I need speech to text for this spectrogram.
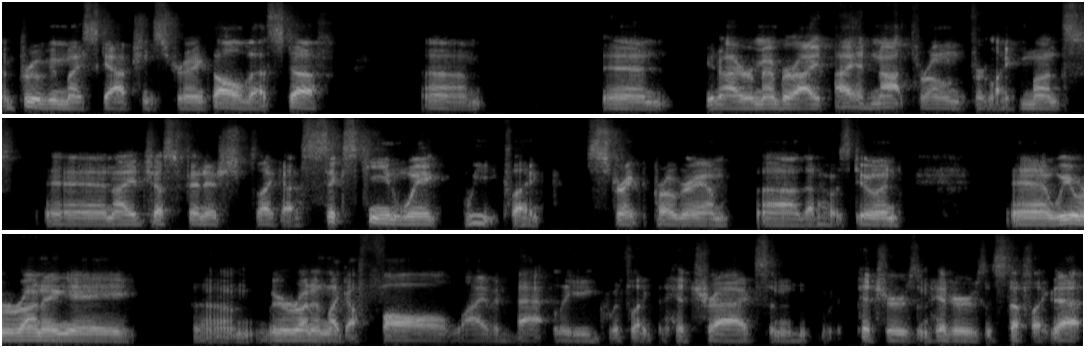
improving my scaption strength, all of that stuff. Um, and you know, I remember I I had not thrown for like months, and I just finished like a 16 week week like strength program uh, that I was doing, and we were running a um, we were running like a fall live at bat league with like the HitTrax and pitchers and hitters and stuff like that.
